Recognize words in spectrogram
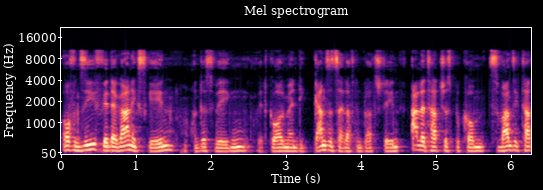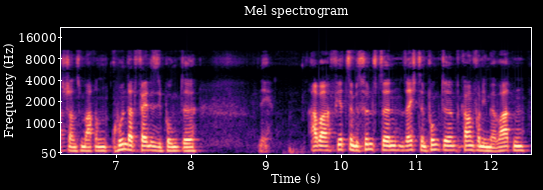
Offensiv wird ja gar nichts gehen und deswegen wird Goldman die ganze Zeit auf dem Platz stehen, alle Touches bekommen, 20 Touchdowns machen, 100 Fantasy-Punkte. Aber 14 bis 15, 16 Punkte kann man von ihm erwarten.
